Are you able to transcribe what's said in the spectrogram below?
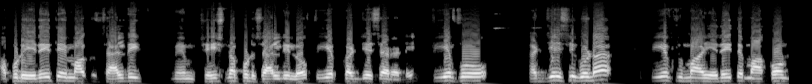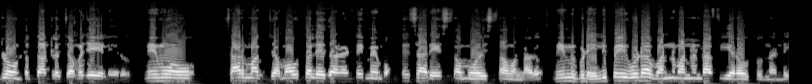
అప్పుడు ఏదైతే మాకు శాలరీ మేము చేసినప్పుడు శాలరీలో పిఎఫ్ కట్ చేశారండి. పిఎఫ్ కట్ చేసి కూడా పిఎఫ్ మా ఏదైతే మా అకౌంట్లో ఉంటుందో దాంట్లో జమ చేయలేరు. మేము సార్ మాకు జమ అవుతలేదు అని అంటే మేము ఒకటేసారి వేస్తాము అన్నారు. మేము ఇప్పుడు వెళ్ళిపోయి కూడా one one and half year అవుతుందండి.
